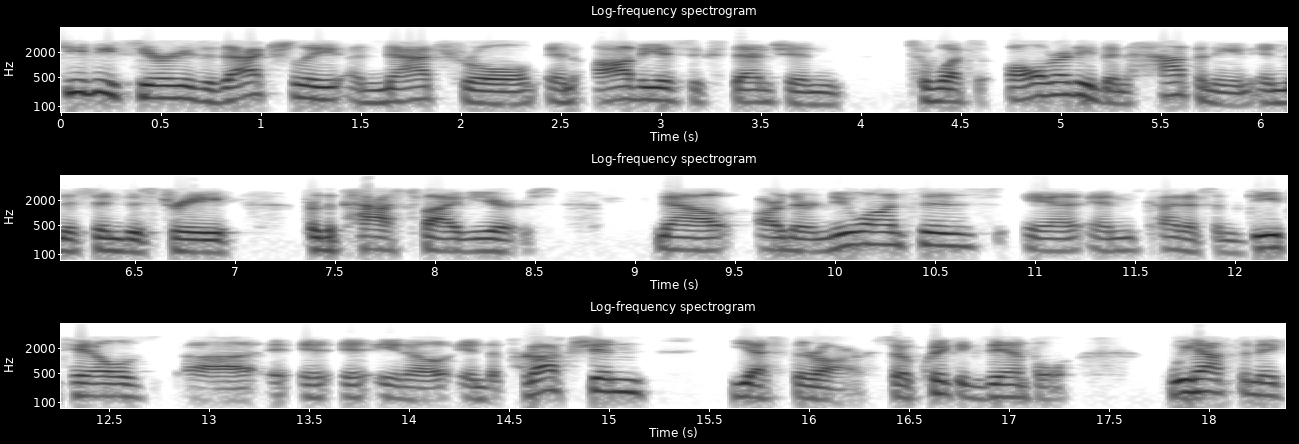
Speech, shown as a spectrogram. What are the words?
TV series is actually a natural and obvious extension to what's already been happening in this industry for the past five years. Now, are there nuances and, and kind of some details, uh, in, in, you know, in the production? Yes, there are. So, quick example: we have to make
